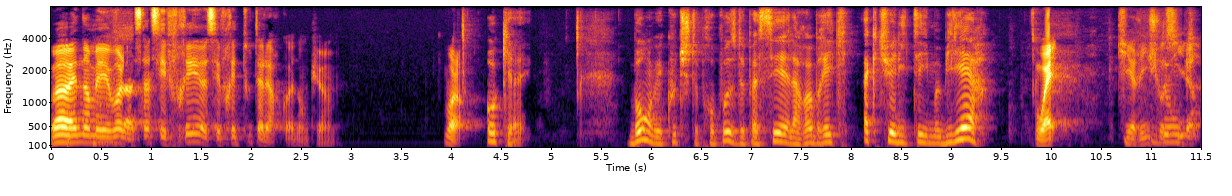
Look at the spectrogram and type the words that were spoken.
Ouais, ouais, non mais voilà, ça c'est frais, c'est frais de tout à l'heure quoi. Donc euh, voilà. Ok. Bon, bah, écoute, je te propose de passer à la rubrique actualité immobilière. Ouais, qui est riche aussi. Là.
